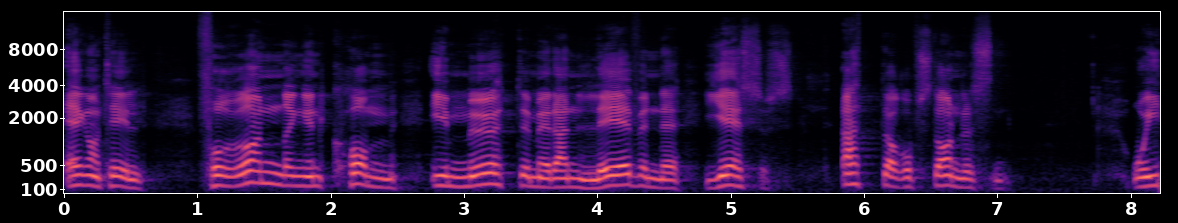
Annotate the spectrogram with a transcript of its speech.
En gang til. Forandringen kom i møte med den levende Jesus etter oppstandelsen. Og i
